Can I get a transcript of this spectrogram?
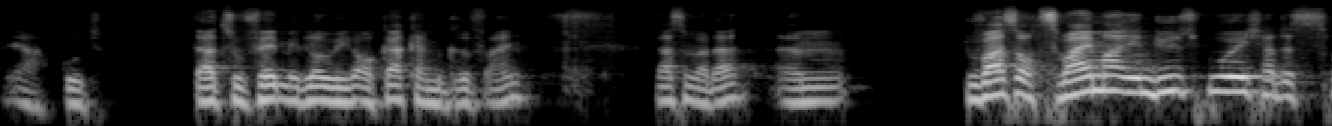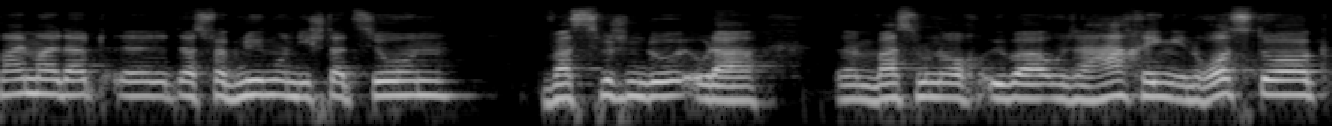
ja gut, dazu fällt mir, glaube ich, auch gar kein Begriff ein. Lassen wir das. Ähm, Du warst auch zweimal in Duisburg, hattest zweimal das, äh, das Vergnügen und die Station. Was zwischendurch oder äh, warst du noch über Unterhaching in Rostock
